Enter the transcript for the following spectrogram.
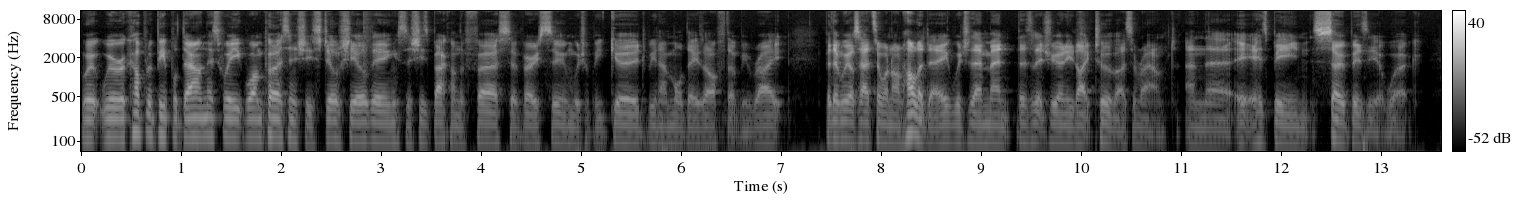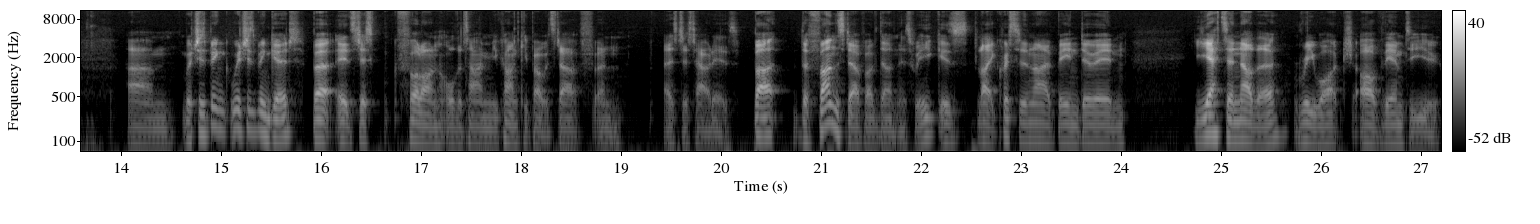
we're, we're a couple of people down this week. One person she's still shielding, so she's back on the first, so very soon, which will be good. We can have more days off. That'll be right. But then we also had someone on holiday, which then meant there's literally only like two of us around, and uh, it has been so busy at work, um, which has been which has been good. But it's just full on all the time. You can't keep up with stuff, and that's just how it is. But the fun stuff I've done this week is like Kristen and I have been doing yet another rewatch of the MCU.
